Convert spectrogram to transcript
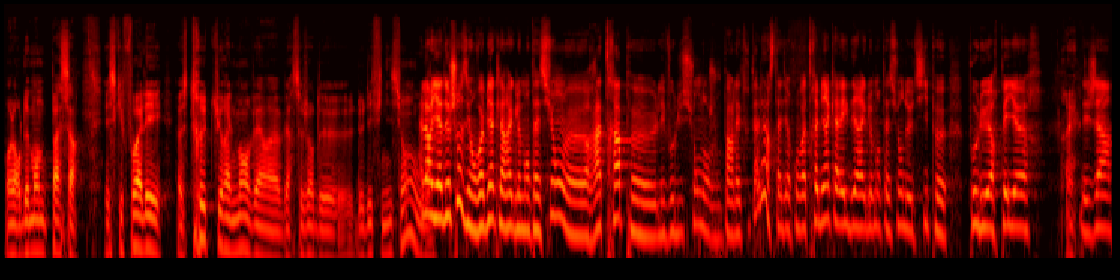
on leur demande pas ça. Est-ce qu'il faut aller euh, structurellement vers, euh, vers ce genre de, de définition ou- Alors il y a deux choses et on voit bien que la réglementation euh, rattrape euh, l'évolution dont je vous parlais tout à l'heure. C'est-à-dire qu'on voit très bien qu'avec des réglementations de type pollueur-payeur, Ouais. déjà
